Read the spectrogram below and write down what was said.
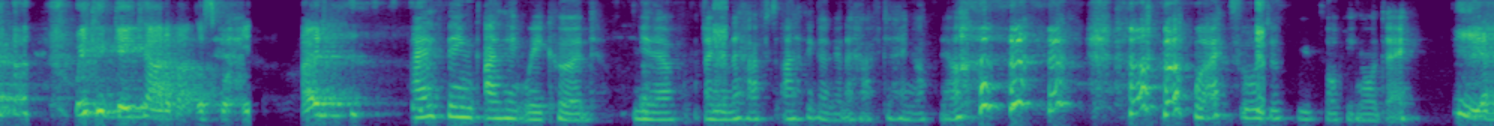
we could geek out about this one, right? I think I think we could. You know, I'm gonna have to I think I'm gonna have to hang up now. Otherwise, we'll just keep talking all day. Yeah.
